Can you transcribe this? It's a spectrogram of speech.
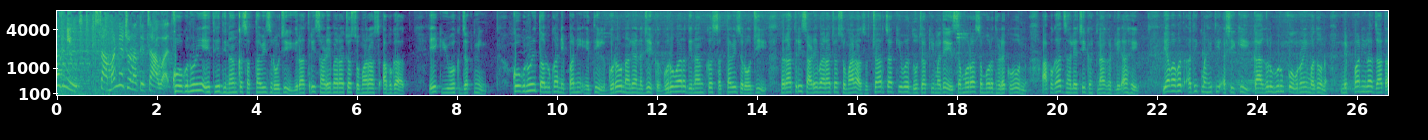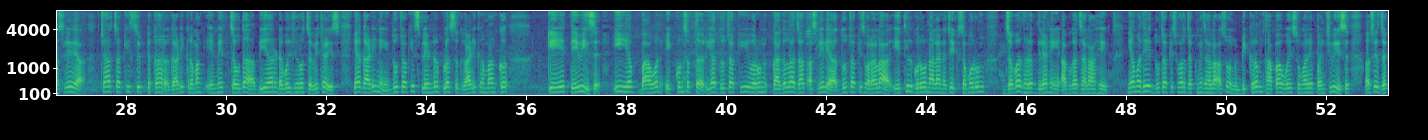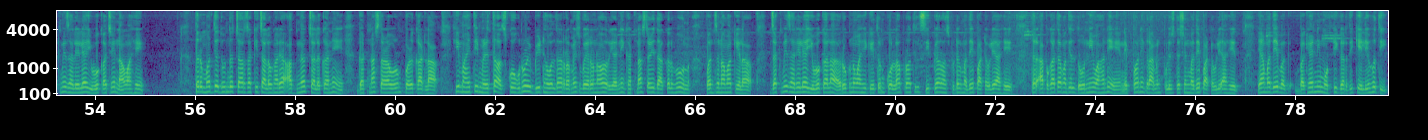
सामान्य जनतेचा आवाज. कोगनोळी येथे दिनांक सत्तावीस रोजी रात्री साडेबाराच्या सुमारास अपघात. एक युवक जखमी. कोगनोळी तालुका निपाणी येथील गुरव नाल्यानजीक गुरुवार दिनांक सत्तावीस रोजी रात्री साडेबाराच्या सुमारास चारचाकी व दुचाकीमध्ये समोरासमोर धडक होऊन अपघात झाल्याची घटना घडली आहे. याबाबत अधिक माहिती अशी की कागलहून कोगनोळीमधून निप्पाणीला जात असलेल्या चारचाकी स्विफ्ट कार गाडी क्रमांक एम एच चौदा बी आर डबल झिरो चव्वेचाळीस या गाडीने दुचाकी स्प्लेंडर प्लस गाडी क्रमांक के ए तेवीस ई एफ बावन्न एकोणसत्तर या दुचाकीवरून कागलला जात असलेल्या दुचाकीस्वाराला येथील गुरव नाल्यानजीक समोरून जबर धडक दिल्याने अपघात झाला आहे. यामध्ये दुचाकीस्वार जखमी झाला असून विक्रम थापा वय सुमारे पंचवीस असे जखमी झालेल्या युवकाचे नाव आहे. तर मध्यधुंद चारचाकी चालवणाऱ्या अज्ञात चालकाने घटनास्थळावरून पळ काढला. ही माहिती मिळताच कोगनोळी बीट हवालदार रमेश बैरवनावर यांनी घटनास्थळी दाखल होऊन पंचनामा केला. जखमी झालेल्या युवकाला रुग्णवाहिकेतून कोल्हापुरातील सी पी आर हॉस्पिटलमध्ये पाठवले आहे. तर अपघातामधील दोन्ही वाहने निप्पाणी ग्रामीण पोलीस स्टेशनमध्ये पाठवली आहेत. यामध्ये बघ बघ्यांनी मोठी गर्दी केली होती.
